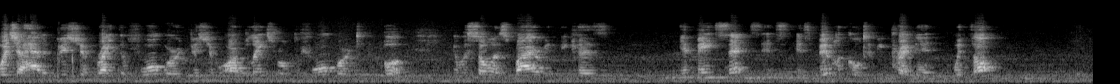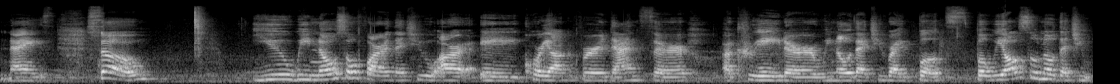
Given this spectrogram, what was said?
which I had a bishop write the foreword, Bishop R. Blakes wrote the foreword to the book. It was so inspiring because it made sense. It's, it's biblical to be pregnant with thought. Nice. So, you we know so far that you are a choreographer, a dancer, a creator. We know that you write books, but we also know that you.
